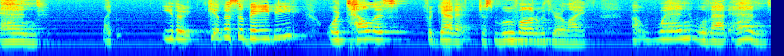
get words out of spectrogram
end? Like, either give us a baby or tell us, forget it, just move on with your life. But when will that end?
